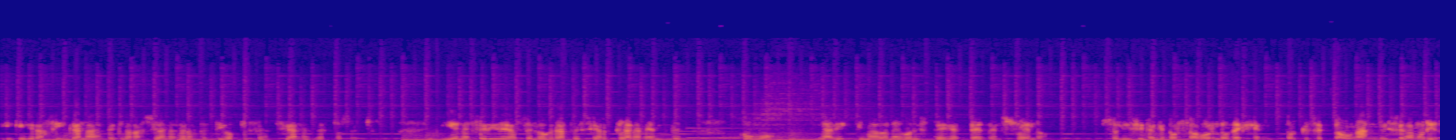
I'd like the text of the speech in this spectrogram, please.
y que grafica las declaraciones de los testigos presenciales de estos hechos. Y en ese video se logra apreciar claramente cómo la víctima, don Egon Steger, desde el suelo, solicita que por favor lo dejen porque se está ahogando y se va a morir.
